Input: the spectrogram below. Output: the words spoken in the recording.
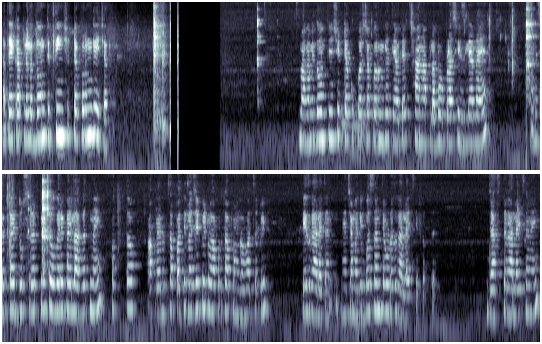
आता एक आपल्याला दोन ते तीन शिट्ट्या करून घ्यायच्यात. मग मी दोन तीन शिट्ट्या कुकरच्या करून घेतल्या होत्या. छान आपला भोपळा शिजलेला आहे. आणि त्याच्यात काही दुसरं पीठ वगैरे काही लागत नाही. फक्त आपल्याला चपातीला जे पीठ वापरतो आपण गव्हाचं पीठ तेच घालायचं. ह्याच्यामध्ये बसन तेवढंच घालायचं आहे फक्त. जास्त घालायचं नाही.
